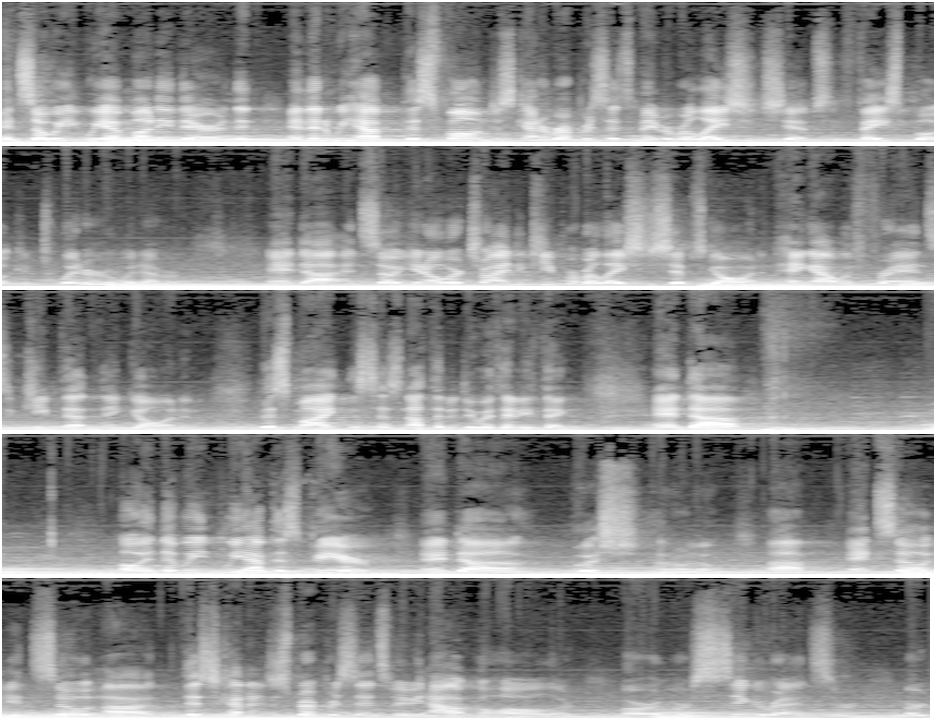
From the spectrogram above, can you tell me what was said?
and so we, we have money there, and then and then we have this phone just kind of represents maybe relationships and Facebook and Twitter or whatever. And, uh, and so, you know, we're trying to keep our relationships going and hang out with friends and keep that thing going. And this mic, this has nothing to do with anything. And, um, oh, and then we, we have this beer and uh, Busch, I don't know. Um, and so, and so uh, this kind of just represents maybe alcohol or, or, or cigarettes or, or,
